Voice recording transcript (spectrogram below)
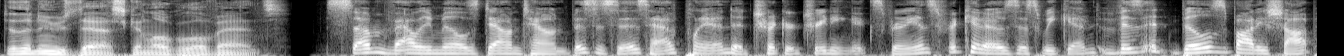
To the news desk and local events. Some Valley Mills downtown businesses have planned a trick or treating experience for kiddos this weekend. Visit Bill's Body Shop,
